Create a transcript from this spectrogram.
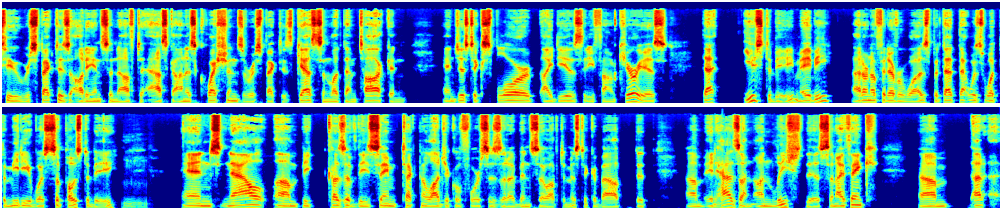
to respect his audience enough to ask honest questions, to respect his guests and let them talk and and just explore ideas that he found curious. That used to be maybe I don't know if it ever was, but that that was what the media was supposed to be. Mhm. And now, um, because of these same technological forces that I've been so optimistic about, that um, it has un- unleashed this. And I think um, I,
